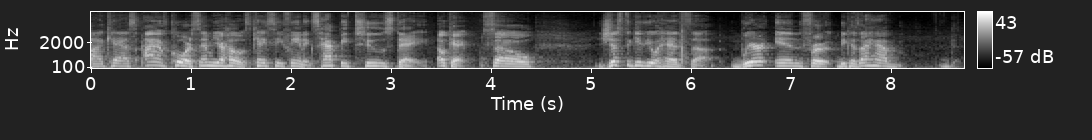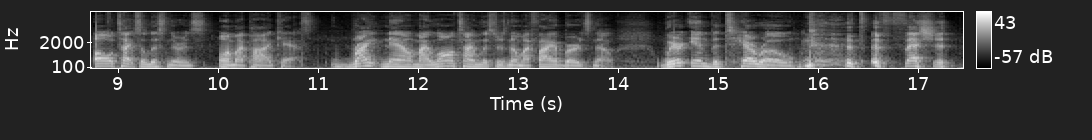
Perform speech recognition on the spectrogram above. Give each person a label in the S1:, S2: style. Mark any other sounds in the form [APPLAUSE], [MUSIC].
S1: podcast. I, of course, am your host, KC Phoenix. Happy Tuesday. Okay, so just to give you a heads up, we're in for because I have all types of listeners on my podcast. Right now, my longtime listeners know, my Firebirds know. We're in the tarot [LAUGHS] session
